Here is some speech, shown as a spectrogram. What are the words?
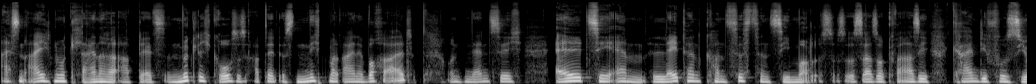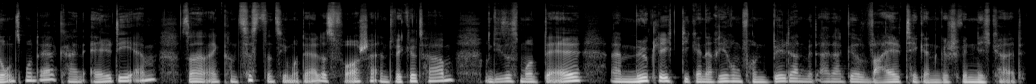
das sind eigentlich nur kleinere Updates. Ein wirklich großes großes Update ist nicht mal eine Woche alt und nennt sich LCM, Latent Consistency Models. Das ist also quasi kein Diffusionsmodell, kein LDM, sondern ein Consistency-Modell, das Forscher entwickelt haben. Und dieses Modell ermöglicht die Generierung von Bildern mit einer gewaltigen Geschwindigkeit.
